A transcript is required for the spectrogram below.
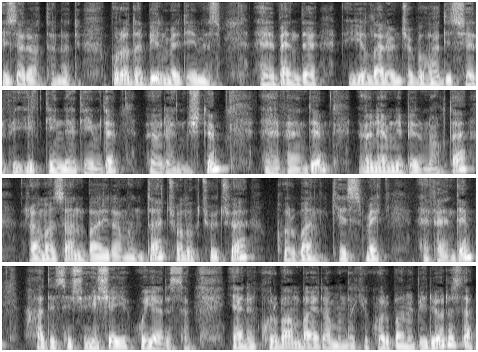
bizlere hatırlatıyor. Burada bilmediğimiz e, ben de yıllar önce bu hadis-i şerifi ilk dinlediğimde öğrenmiştim. Efendim önemli bir nokta Ramazan bayramında çoluk çocuğa kurban kesmek efendim hadisi şey, şeyi uyarısı. Yani kurban bayramındaki kurbanı biliyoruz da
